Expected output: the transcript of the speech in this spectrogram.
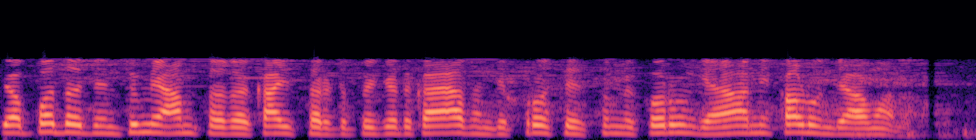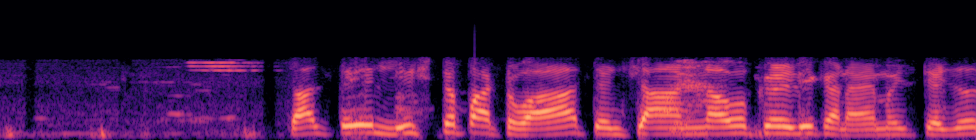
त्या पद्धतीने तुम्ही आमचं काय सर्टिफिकेट काय असेल ते प्रोसेस तुम्ही करून घ्या आणि काढून द्या आम्हाला. चालते लिस्ट पाठवा. त्यांची नावं कळली का नाही? म्हणजे त्याच्या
